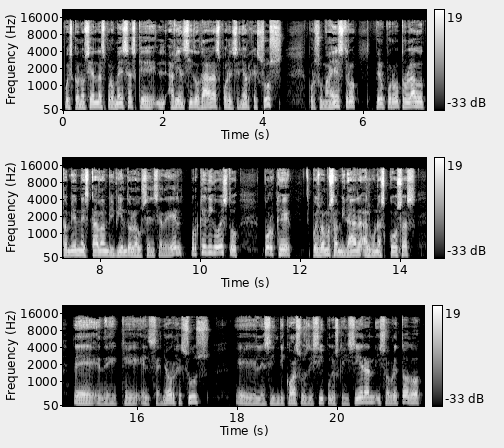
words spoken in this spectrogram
pues conocían las promesas que habían sido dadas por el Señor Jesús, por su Maestro, pero por otro lado también estaban viviendo la ausencia de Él. ¿Por qué digo esto? Porque pues vamos a mirar algunas cosas de, que el Señor Jesús eh, les indicó a sus discípulos que hicieran y sobre todo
